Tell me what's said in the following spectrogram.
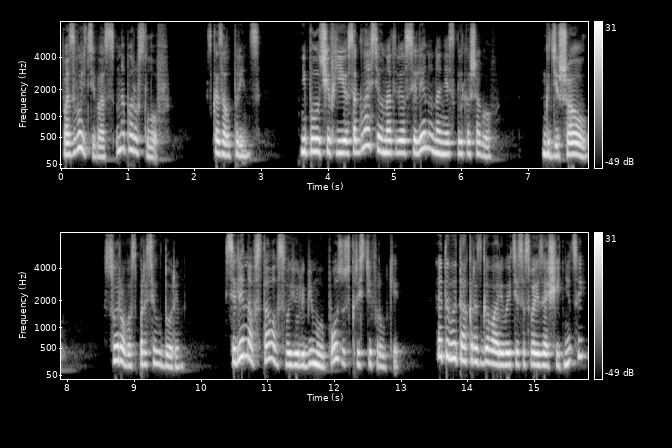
«Позвольте вас на пару слов», — сказал принц. Не получив ее согласия, он отвел Селену на несколько шагов. «Где Шаул?» — сурово спросил Дорин. Селена встала в свою любимую позу, скрестив руки. «Это вы так разговариваете со своей защитницей?»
